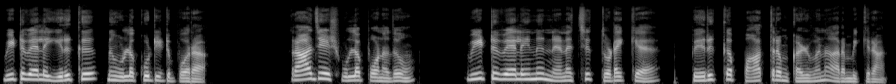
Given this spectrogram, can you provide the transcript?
வீட்டு வேலை இருக்குன்னு உள்ள கூட்டிட்டு போறா. ராஜேஷ் உள்ள போனதும் வீட்டு வேலைன்னு நினைச்சு துடைக்க பெருக்க பாத்திரம் கழுவன்னு ஆரம்பிக்கிறான்.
